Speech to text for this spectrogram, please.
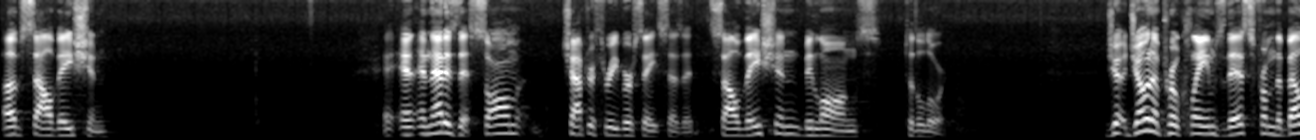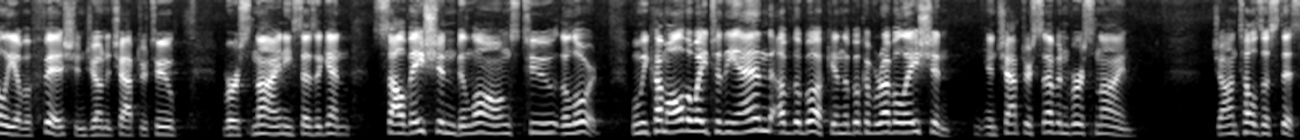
of salvation. And, that is this Psalm chapter 3, verse 8 says it Salvation belongs to the Lord. Jo- Jonah proclaims this from the belly of a fish in Jonah chapter 2, verse 9. He says again, Salvation belongs to the Lord. When we come all the way to the end of the book, in the book of Revelation, in chapter 7, verse 9, John tells us this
